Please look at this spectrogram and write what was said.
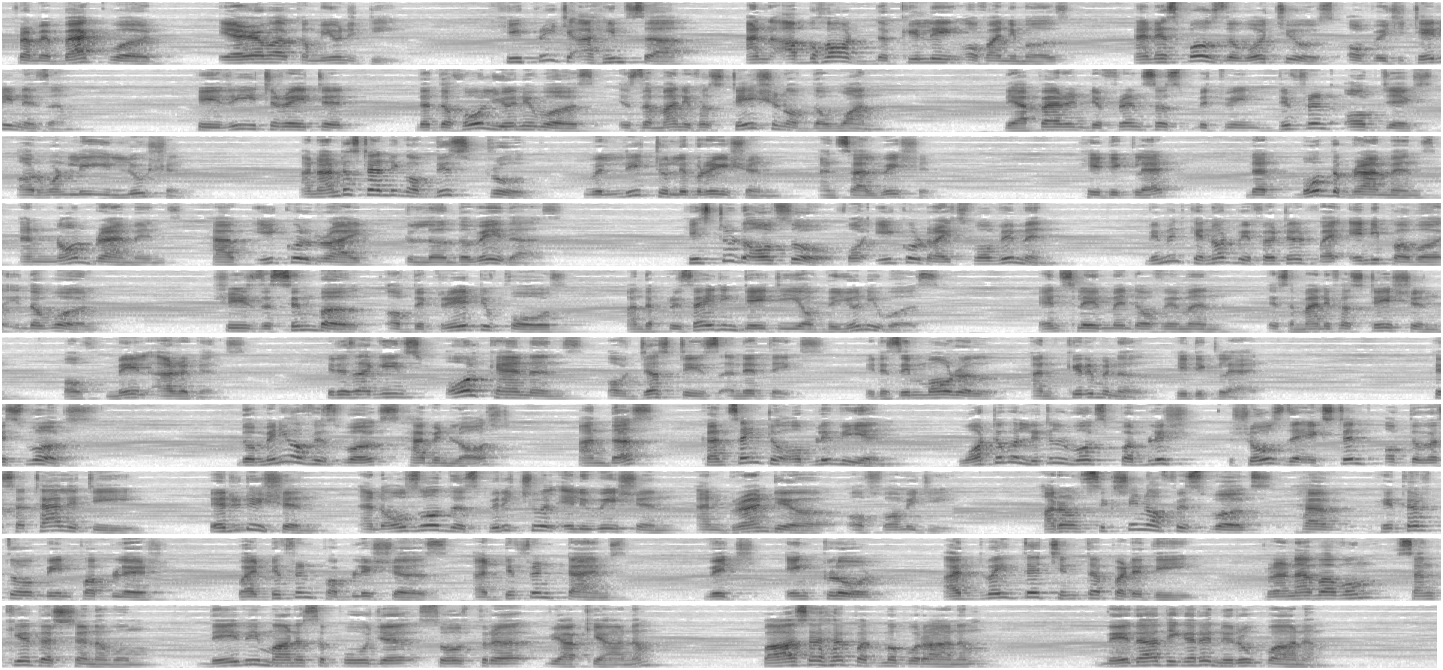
from a backward Ezhava community. He preached ahimsa and abhorred the killing of animals and espoused the virtues of vegetarianism. He reiterated that the whole universe is the manifestation of the One. The apparent differences between different objects are only illusion. An understanding of this truth will lead to liberation and salvation. He declared that both the Brahmins and non Brahmins have equal right to learn the Vedas. He stood also for equal rights for women. Women cannot be fettered by any power in the world. She is the symbol of the creative force and the presiding deity of the universe. Enslavement of women is a manifestation of male arrogance. It is against all canons of justice and ethics. It is immoral and criminal, he declared. His works Though many of his works have been lost and thus consigned to oblivion, whatever little works published shows the extent of the versatility, erudition, and also the spiritual elevation and grandeur of Swamiji. Around 16 of his works have hitherto been published by different publishers at different times, which include Advaita Chintapadadi, പ്രണവവും സംഖ്യദർശനവും ദേവി മാനസ പൂജ സോസ്ത്ര വ്യാഖ്യാനം പാസഹ Padmapuranam Vedadhikara Nirupanam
